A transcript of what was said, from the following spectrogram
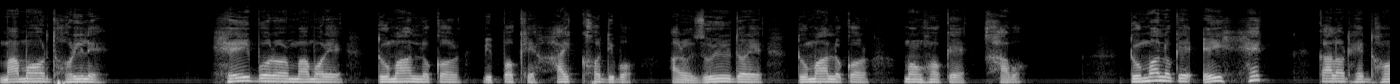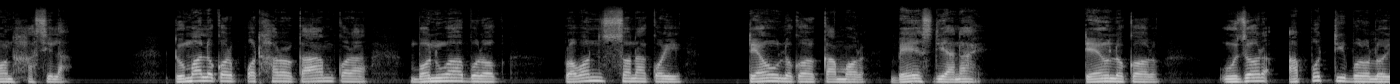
মামৰ ধৰিলে সেইবোৰৰ মামৰে তোমালোকৰ বিপক্ষে সাক্ষ্য দিব আৰু জুইৰ দৰে তোমালোকৰ মংহকে খাব। তোমালোকে এই শেষ কালতহে ধন সাঁচিলা তোমালোকৰ পথাৰৰ কাম কৰা বনোৱাবোৰক প্ৰবঞ্চনা কৰি তেওঁলোকৰ কামৰ বেচ দিয়া নাই। তেওঁলোকৰ ওজৰ আপত্তিবোৰলৈ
